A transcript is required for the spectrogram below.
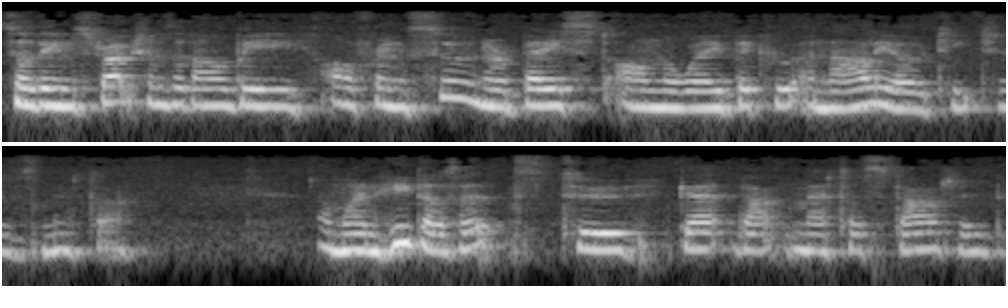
So the instructions that I'll be offering soon are based on the way Bhikkhu Analayo teaches metta. And when he does it, to get that metta started,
